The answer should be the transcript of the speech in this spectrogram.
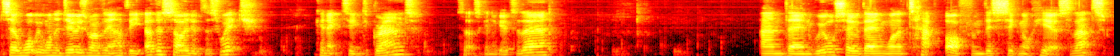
so what we want to do is we have to have the other side of the switch connecting to ground. So that's going to go to there. And then we also then want to tap off from this signal here. So that's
